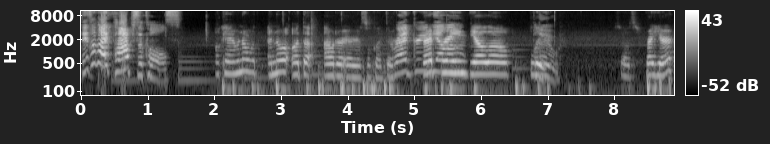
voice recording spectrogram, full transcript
These look like popsicles. Okay, I know what I know what the outer areas look like. They're Red, green, red, yellow, green, yellow, blue. blue. So it's right here.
